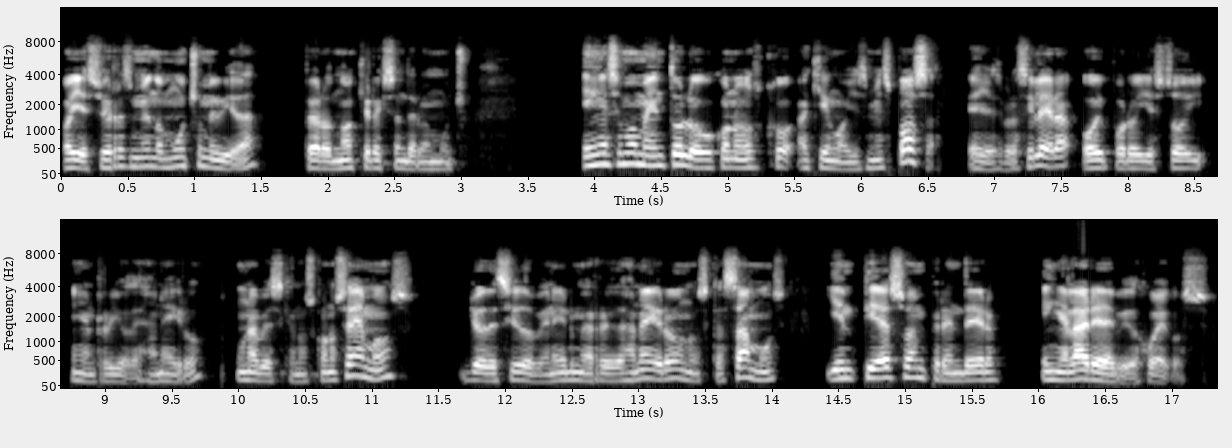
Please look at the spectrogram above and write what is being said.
oye, estoy resumiendo mucho mi vida, pero no quiero extenderme mucho. En ese momento luego conozco a quien hoy es mi esposa. Ella es brasilera, hoy por hoy estoy en Río de Janeiro. Una vez que nos conocemos, yo decido venirme a Río de Janeiro, nos casamos y empiezo a emprender en el área de videojuegos.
